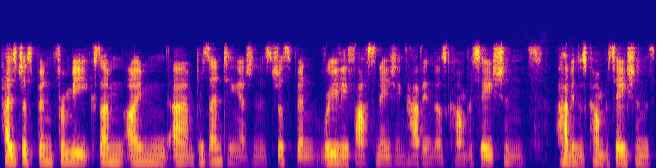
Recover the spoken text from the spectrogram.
has just been for me because I'm I'm um, presenting it, and it's just been really fascinating having those conversations, having those conversations.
